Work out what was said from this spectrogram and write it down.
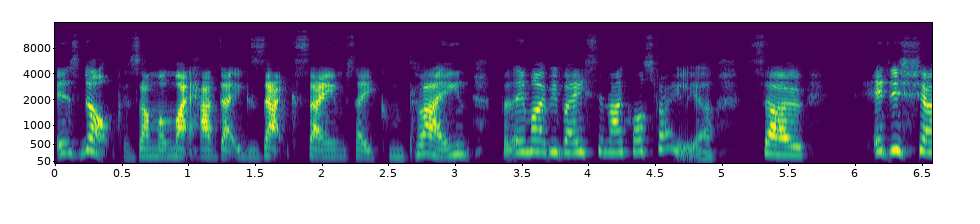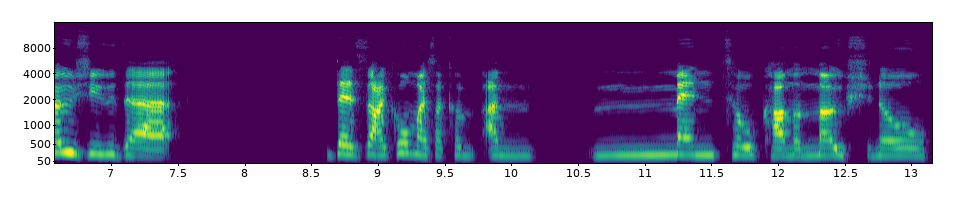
it's not because someone might have that exact same, say, complaint, but they might be based in like Australia. So it just shows you that there's like almost like a, a mental, come emotional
